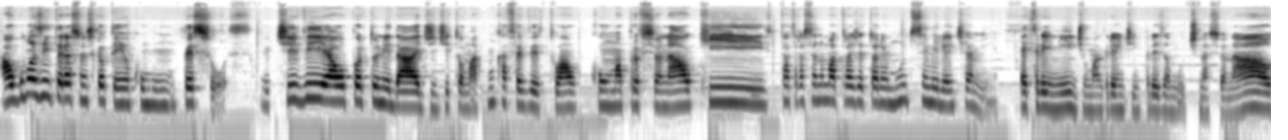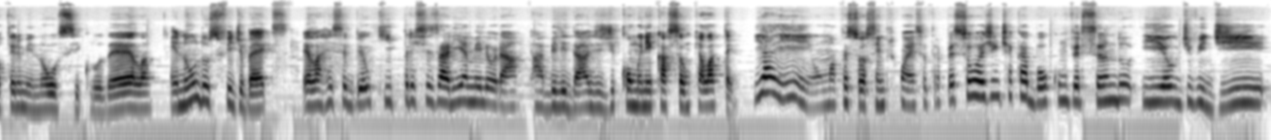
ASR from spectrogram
algumas interações que eu tenho com pessoas. Eu tive a oportunidade de tomar um café virtual com uma profissional que está traçando uma trajetória muito semelhante à minha é trainee de uma grande empresa multinacional, terminou o ciclo dela, e num dos feedbacks ela recebeu que precisaria melhorar a habilidade de comunicação que ela tem. E aí, uma pessoa sempre conhece outra pessoa, a gente acabou conversando e eu dividi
